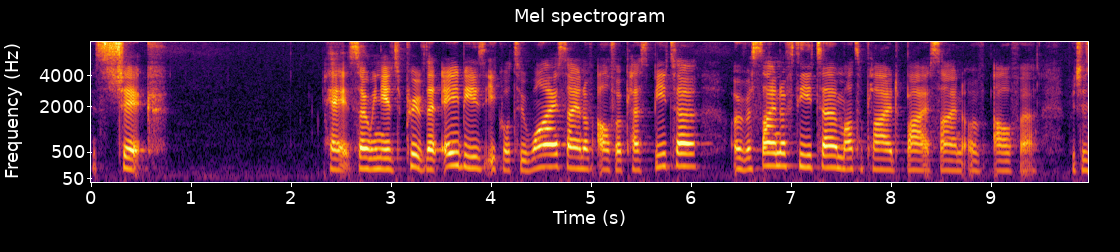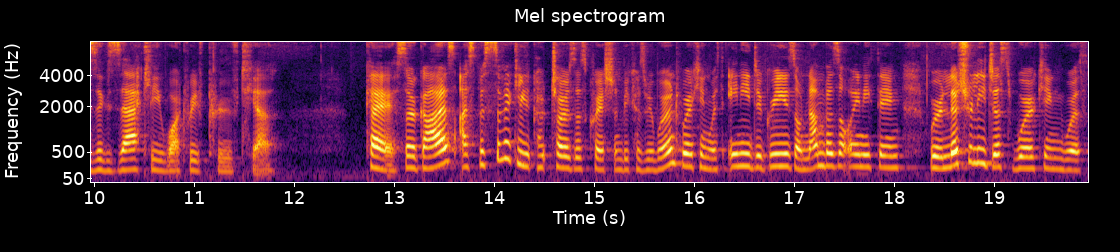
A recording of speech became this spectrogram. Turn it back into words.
Let's check. Okay, so we need to prove that AB is equal to y sine of alpha plus beta over sine of theta multiplied by sine of alpha, which is exactly what we've proved here. Okay, so guys, I specifically chose this question because we weren't working with any degrees or numbers or anything. We we're literally just working with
